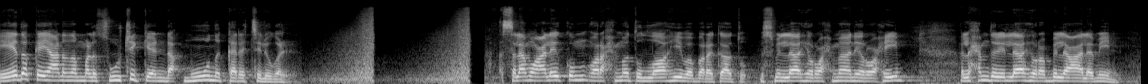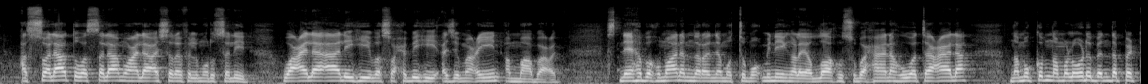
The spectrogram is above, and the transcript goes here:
ഏതൊക്കെയാണ് നമ്മൾ സൂക്ഷിക്കേണ്ട മൂന്ന് കരച്ചിലുകൾ? അസ്സാം വലൈക്കും വറഹമത്തല്ലാഹി വബർക്കാത്തു ബിസ്മില്ലാഹി റഹ്മാൻ റഹീം. അലഹമുല്ലാഹി റബ്ബിൽ ആലമീൻ. അസ്വലാത്തു വസ്സലാമു അല അഷ്റഫുൽ മുർസലീൻ വഅല ആലിഹി വസ്വഹബിഹി അജ്മഈൻ. അമ്മാബാദ് സ്നേഹ ബഹുമാനം നിറഞ്ഞ മുത്തു മുഅ്മിനീങ്ങളെ അള്ളാഹു സുബഹാനഹുവ തആല നമുക്കും നമ്മളോട് ബന്ധപ്പെട്ട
